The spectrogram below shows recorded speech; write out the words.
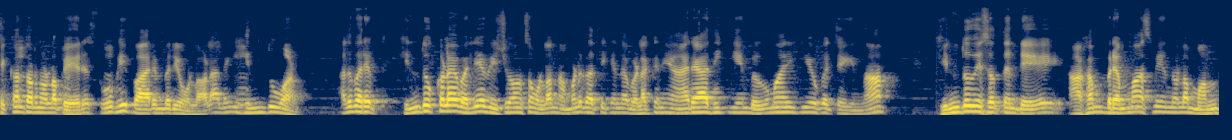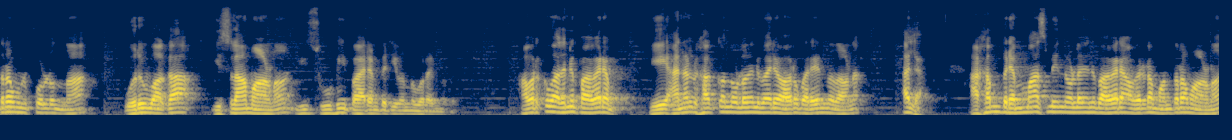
സിക്കന്ദർ എന്നുള്ള പേര് സൂഫി പാരമ്പര്യമുള്ള ആൾ അല്ലെങ്കിൽ ഹിന്ദുവാണ്. അതുവരെ ഹിന്ദുക്കളെ വലിയ വിശ്വാസമുള്ള നമ്മൾ കത്തിക്കുന്ന വിളക്കിനെ ആരാധിക്കുകയും ബഹുമാനിക്കുകയും ഒക്കെ ചെയ്യുന്ന ഹിന്ദുവിസത്തിന്റെ അഹം ബ്രഹ്മാസ്മി എന്നുള്ള മന്ത്രം ഉൾക്കൊള്ളുന്ന ഒരു വക ഇസ്ലാമാണ് ഈ സൂഫി പാരമ്പര്യം എന്ന് പറയുന്നത്. അവർക്കും അതിന് പകരം ഈ അനൽ ഹക്ക് എന്നുള്ളതിന് പകരം അവർ പറയുന്നതാണ്. അല്ല അഹം ബ്രഹ്മാസ്മി എന്നുള്ളതിന് പകരം അവരുടെ മന്ത്രമാണ്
